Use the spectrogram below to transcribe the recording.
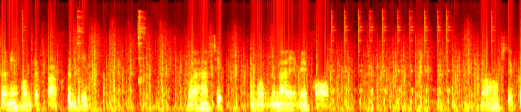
ตอนนี้ผมจะปรับขึ้นอีกร้อยห้าสิบผมมันน่าจะไม่พอร้อยหกสิบไป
